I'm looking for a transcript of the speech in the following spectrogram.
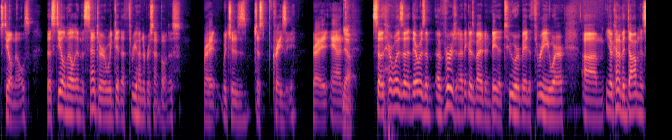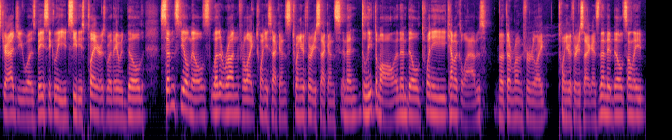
steel mills, the steel mill in the center would get a 300% bonus, right? Which is just crazy, right? And yeah. So there was a there was a, a, version I think it was might have been beta two or beta three where um, you know kind of a dominant strategy was basically you'd see these players where they would build seven steel mills, let it run for like 20 seconds, 20 or 30 seconds, and then delete them all, and then build 20 chemical labs, let them run for like 20 or 30 seconds. And then they build suddenly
